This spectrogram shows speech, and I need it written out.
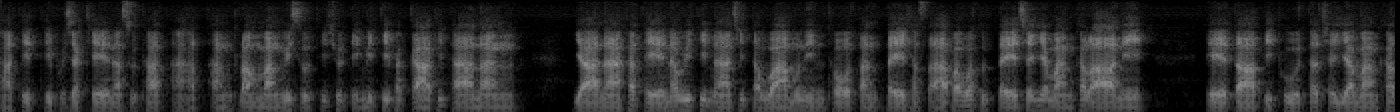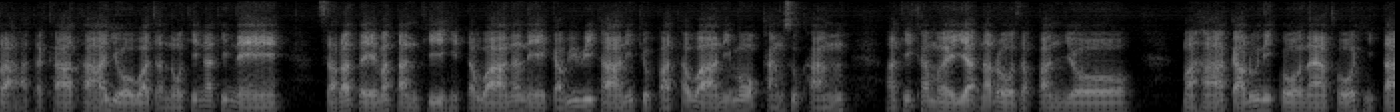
หาทิตติพุชเคนะสุทัตหัตถังพรัมมังวิสุทธิชุติมิติภกาพิธานัง ยานาคเทนวิธินาชิตวามุนินโทตันเตชะสาภวตุเตชยมังคลานิ เอตาปิภูตชยมังคระอัตคาถาโยวาจโนทินาทิเน สารเตมตันทีหิตวานเนกวิวิธานิจุปัทถวานิโมกขังสุขัง อธิคเมยยะนโรสปัญโย มหาการุณิโกนาโถหิตา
